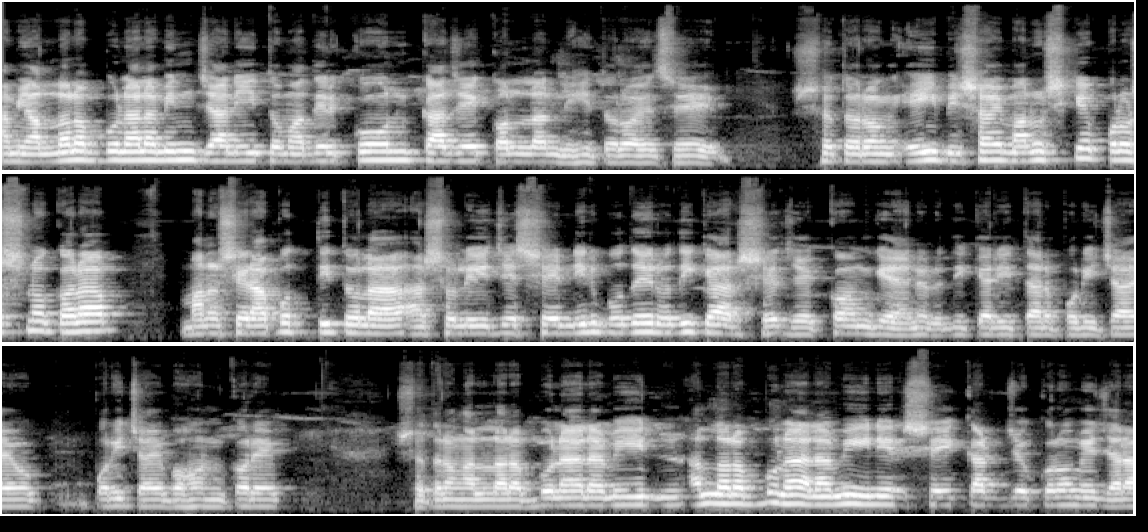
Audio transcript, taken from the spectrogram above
আমি আল্লাহ রব্বুল আলমিন জানি তোমাদের কোন কাজে কল্যাণ নিহিত রয়েছে। সুতরাং এই বিষয় মানুষকে প্রশ্ন করা মানুষের আপত্তি তোলা আসলে যে সে নির্বোধের অধিকার, সে যে কম জ্ঞানের অধিকারী, তার পরিচয় পরিচয় বহন করে। সুতরাং আল্লাহ রব্বুল আলমিন, আল্লাহ রব্বুল আলমিনের সেই কার্যক্রমে যারা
